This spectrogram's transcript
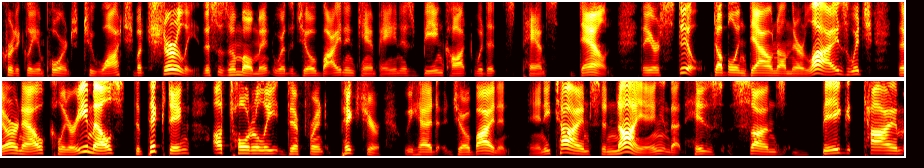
critically important to watch. But surely this is a moment where the Joe Biden campaign is being caught with its pants down. They are still doubling down on their lies, which there are now clear emails depicting a totally different picture. We had Joe Biden many times denying that his son's big time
